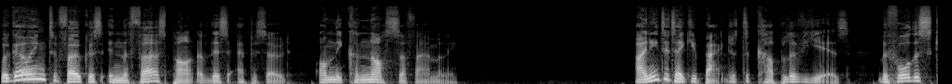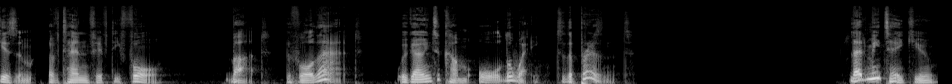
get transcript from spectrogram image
We're going to focus in the first part of this episode on the Canossa family. I need to take you back just a couple of years before the schism of 1054, but before that, we're going to come all the way to the present. Let me take you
